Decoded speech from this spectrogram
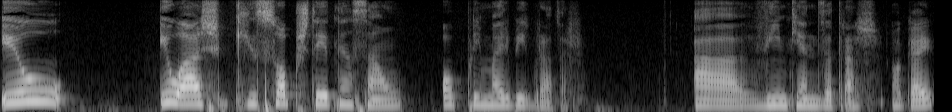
eu, eu acho que só prestei atenção ao primeiro Big Brother há 20 anos atrás, ok?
